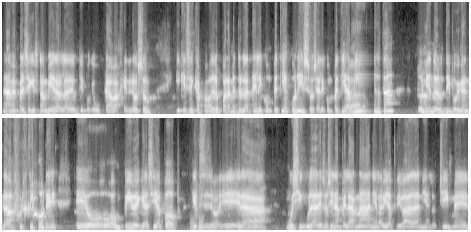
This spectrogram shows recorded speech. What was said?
nada, me parece que eso también habla de un tipo que buscaba, generoso, y que se escapaba de los parámetros de la tele, competía con eso, o sea, le competía Claro. a Mirta poniéndole un tipo que cantaba folclore eh, o, o a un pibe que hacía pop, qué Ujú. sé yo. Eh, era muy singular eso, sin apelar nada ni a la vida privada, ni a los chismes,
